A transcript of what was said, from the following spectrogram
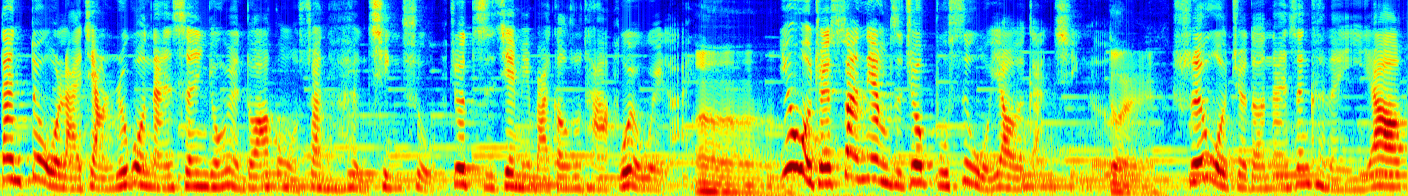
但对我来讲，如果男生永远都要跟我算的很清楚，就直接明白告诉他我有未来，嗯，因为我觉得算那样子就不是我要的感情了，对，所以我觉得男生可能也要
